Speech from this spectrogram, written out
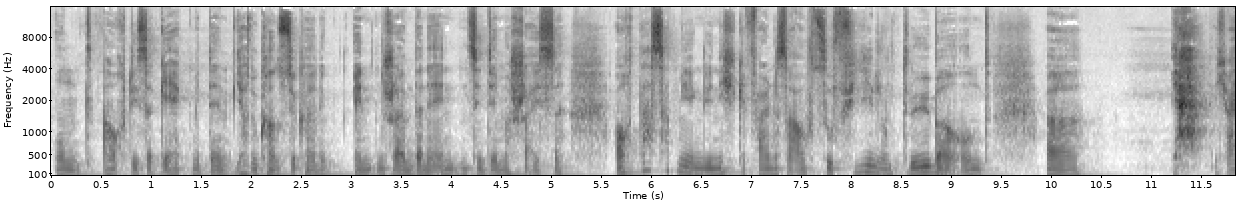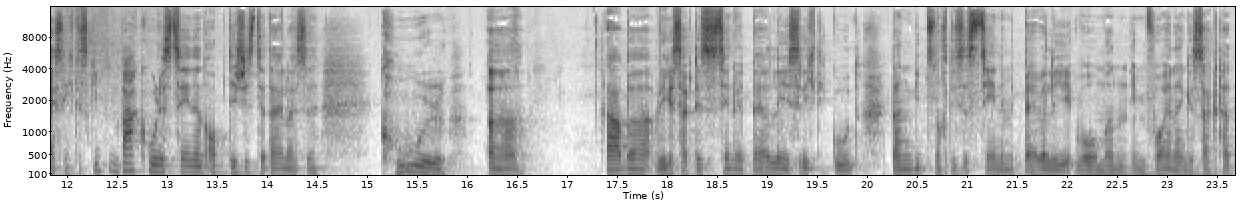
und auch dieser Gag mit dem, ja, du kannst ja keine Enden schreiben, deine Enden sind ja immer scheiße. Auch das hat mir irgendwie nicht gefallen, das war auch zu viel und drüber und äh, ja, ich weiß nicht, es gibt ein paar coole Szenen, optisch ist der teilweise cool, äh, aber wie gesagt, diese Szene mit Beverly ist richtig gut. Dann gibt es noch diese Szene mit Beverly, wo man im Vorhinein gesagt hat,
